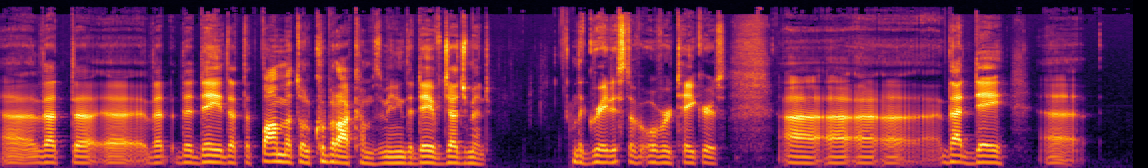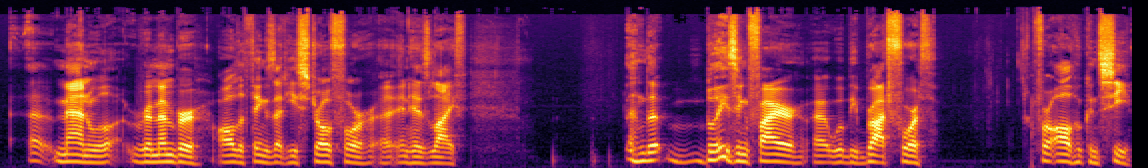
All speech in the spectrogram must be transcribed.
uh, that uh, uh, that the day that the Tamatul Kubra comes, meaning the day of judgment, the greatest of overtakers. Uh, uh, uh, that day, man will remember all the things that he strove for in his life, and the blazing fire will be brought forth for all who can see.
